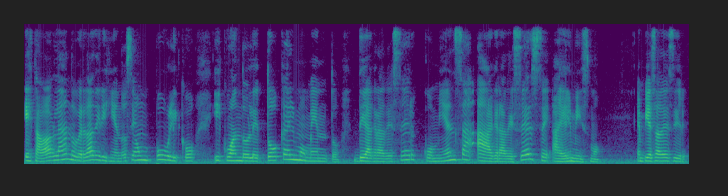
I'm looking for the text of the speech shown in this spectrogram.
estaba hablando, ¿verdad? Dirigiéndose a un público y cuando le toca el momento de agradecer, comienza a agradecerse a él mismo. Empieza a decir,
